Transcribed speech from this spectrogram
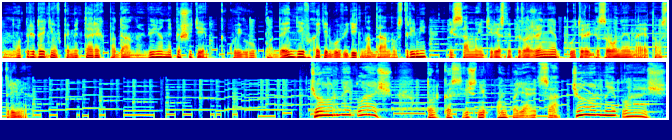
Но перед этим в комментариях по данному видео напишите, какую игру по Дэнди вы хотели бы увидеть на данном стриме, и самые интересные предложения будут реализованы на этом стриме. Черный плащ! Только свистни он появится. Черный плащ!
